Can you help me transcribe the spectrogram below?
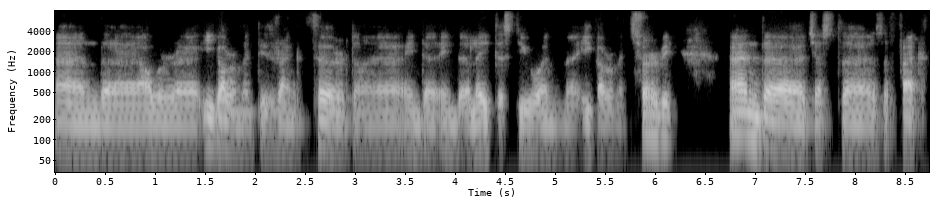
and uh, our uh, e-government is ranked third uh, in the in the latest UN uh, e-government survey. And just as a fact,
